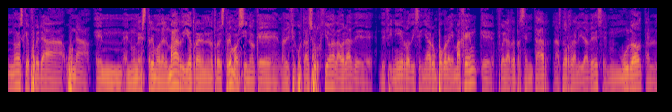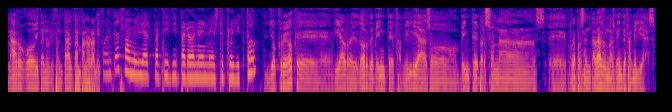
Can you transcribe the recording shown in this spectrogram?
no es que fuera una en, en, un extremo del mar y otra en el otro extremo, sino que la dificultad surgió a la hora de definir o diseñar un poco la imagen que fuera a representar las dos realidades en un muro tan largo y tan horizontal, tan panorámico. ¿Cuántas familias participaron en este proyecto? Yo creo que había alrededor de 20 familias o 20 personas eh, representadas, unas 20 familias.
